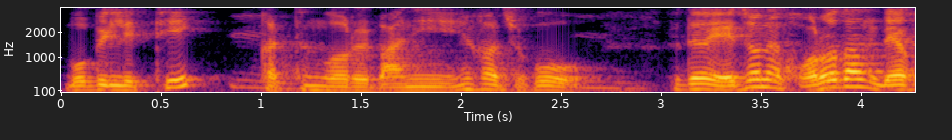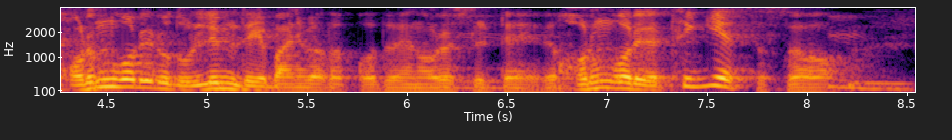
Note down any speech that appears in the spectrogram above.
모빌리티 음. 같은 거를 많이 해가지고, 음. 그래서 내가 예전에 걸어다니, 내가 걸음걸이로 놀림을 되게 많이 받았거든, 어렸을 때. 걸음걸이가 특이했었어. 음.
